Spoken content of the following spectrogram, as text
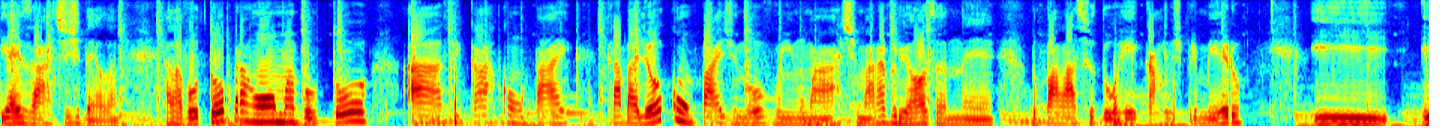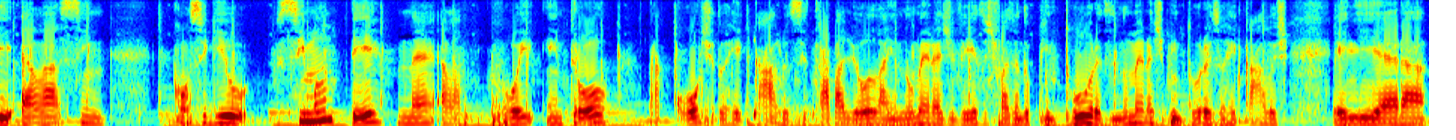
e as artes dela. Ela voltou para Roma, voltou a ficar com o pai, trabalhou com o pai de novo em uma arte maravilhosa, né, no palácio do rei Carlos I e, e ela assim conseguiu se manter, né? Ela foi, entrou corte do rei Carlos e trabalhou lá inúmeras vezes fazendo pinturas, inúmeras pinturas. O rei Carlos, ele era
